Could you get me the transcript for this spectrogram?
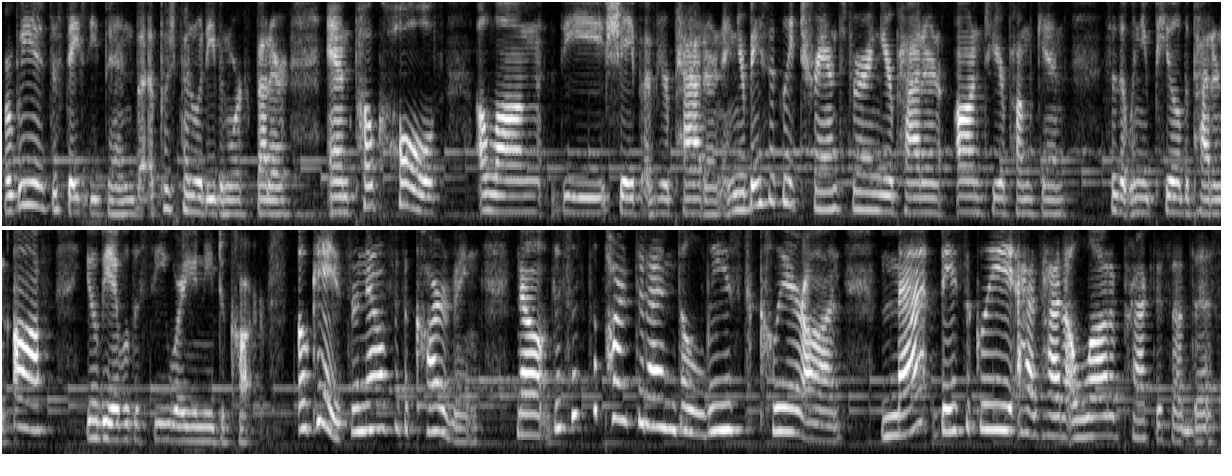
or we use the safety pin, but a push pin would even work better, and poke holes along the shape of your pattern. And you're basically transferring your pattern onto your pumpkin so that when you peel the pattern off, you'll be able to see where you need to carve. Okay, so now for the carving. Now, this is the part that I'm the least clear on. Matt basically has had a lot of practice at this.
